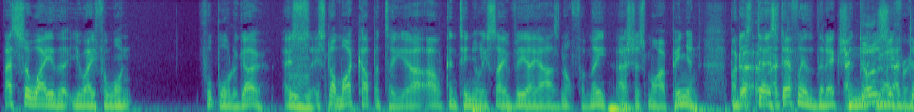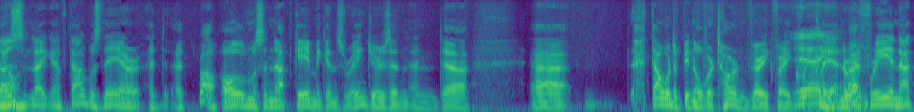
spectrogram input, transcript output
that's the way that UEFA want football to go. It's, Hmm. it's not my cup of tea. I- I'll continually say VAR is not for me. That's just my opinion, but it's, Uh, it's uh, definitely the direction it does. that It does. going. Like if that was there at, at Well- almost in that game against Rangers, and and uh, uh, that would have been overturned very very quickly, yeah. and the referee and that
